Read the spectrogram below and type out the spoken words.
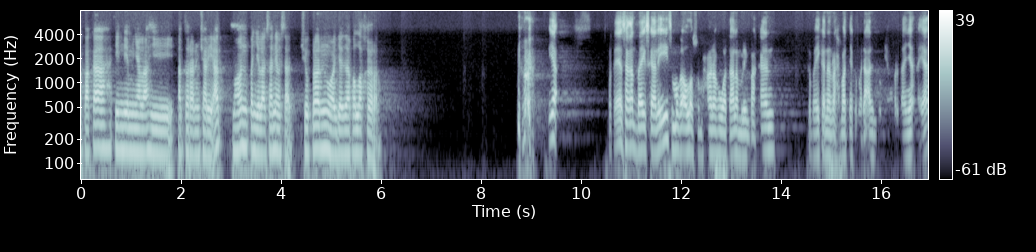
Apakah ini menyalahi aturan syariat? Mohon penjelasannya Ustaz. Syukran wa jazakallahu khairan. Ya. Pertanyaan sangat baik sekali. Semoga Allah Subhanahu wa taala melimpahkan kebaikan dan rahmatnya kepada antum yang bertanya ya.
